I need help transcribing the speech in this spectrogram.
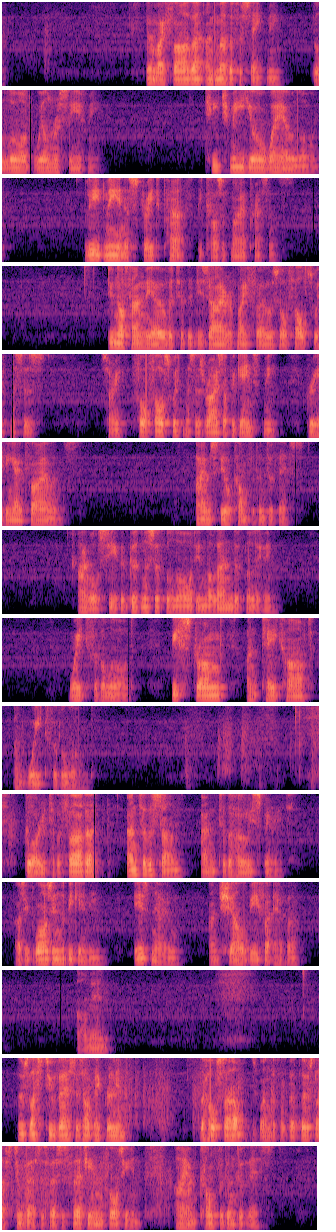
Though my father and mother forsake me, the Lord will receive me. Teach me your way, O Lord. Lead me in a straight path because of my oppressors. Do not hand me over to the desire of my foes or false witnesses. Sorry, for false witnesses rise up against me, breathing out violence. I am still confident of this. I will see the goodness of the Lord in the land of the living. Wait for the Lord. Be strong and take heart and wait for the Lord. Glory to the Father, and to the Son, and to the Holy Spirit, as it was in the beginning, is now, and shall be forever. Amen. Those last two verses, aren't they brilliant? The whole psalm is wonderful, but those last two verses, verses 13 and 14, I am confident of this.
